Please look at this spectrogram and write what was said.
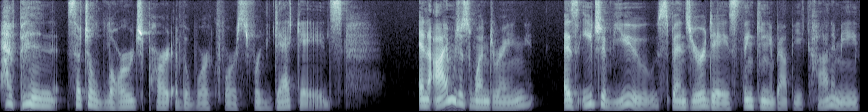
have been such a large part of the workforce for decades. And I'm just wondering, as each of you spends your days thinking about the economy,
